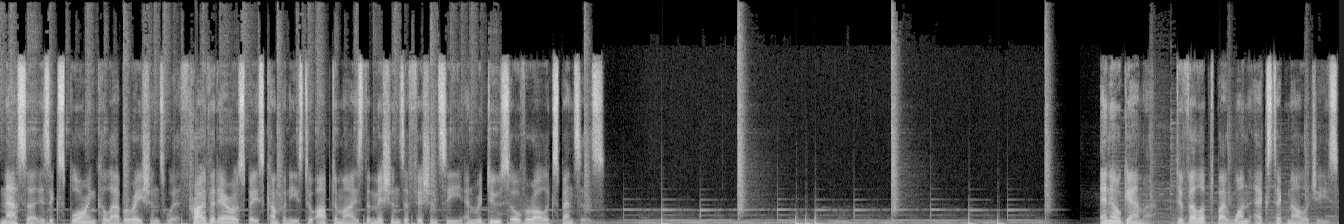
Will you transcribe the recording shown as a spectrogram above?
NASA is exploring collaborations with private aerospace companies to optimize the mission's efficiency and reduce overall expenses. NEO Gamma, developed by 1X Technologies,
